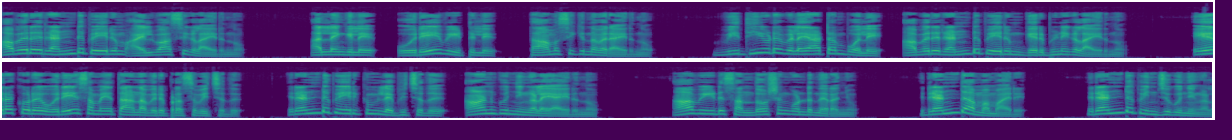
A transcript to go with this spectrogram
അവർ രണ്ടുപേരും അയൽവാസികളായിരുന്നു. അല്ലെങ്കിൽ ഒരേ വീട്ടിൽ താമസിക്കുന്നവരായിരുന്നു. വിധിയുടെ വിളയാട്ടം പോലെ അവർ രണ്ടുപേരും ഗർഭിണികളായിരുന്നു. ഏറെക്കുറെ ഒരേ സമയത്താണ് അവർ പ്രസവിച്ചത്. രണ്ടുപേർക്കും ലഭിച്ചത് ആൺകുഞ്ഞുങ്ങളെയായിരുന്നു. ആ വീട് സന്തോഷം കൊണ്ട് നിറഞ്ഞു. രണ്ട് അമ്മമാര് രണ്ട് പിഞ്ചുകുഞ്ഞുങ്ങൾ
